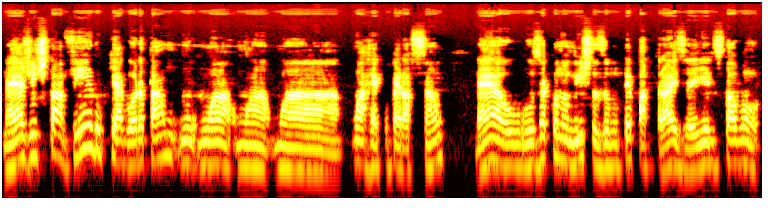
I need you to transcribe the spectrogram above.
Né? A gente está vendo que agora está uma, uma, uma, uma recuperação. Né? Os economistas, um tempo atrás, aí, eles estavam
